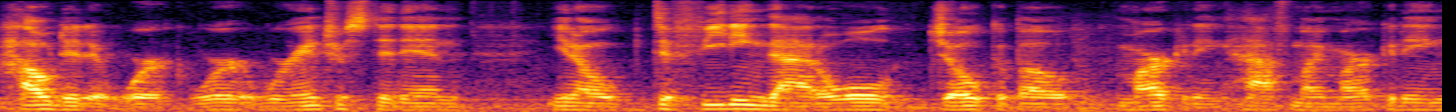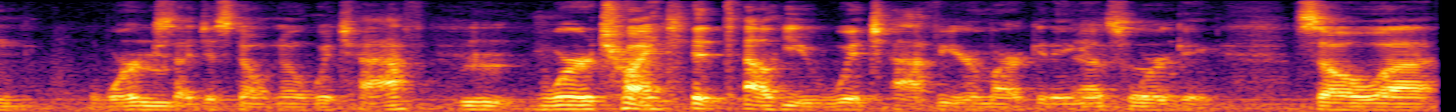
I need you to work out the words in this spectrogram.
how did it work? We're, we're interested in, you know, defeating that old joke about marketing. Half my marketing works, mm-hmm. I just don't know which half. Mm-hmm. We're trying to tell you which half of your marketing Absolutely. is working. So uh,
